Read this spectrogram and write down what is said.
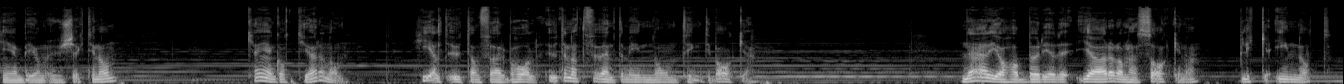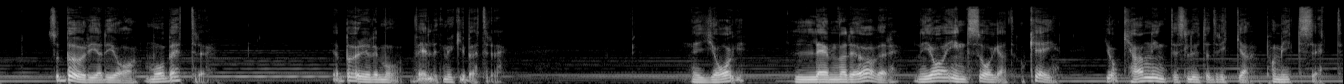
Kan jag be om ursäkt till någon? Kan jag gottgöra någon. Helt utan förbehåll, utan att förvänta mig någonting tillbaka. När jag har började göra de här sakerna, blicka inåt, så började jag må bättre. Jag började må väldigt mycket bättre. När jag lämnade över, när jag insåg att okej, okay, jag kan inte sluta dricka på mitt sätt.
